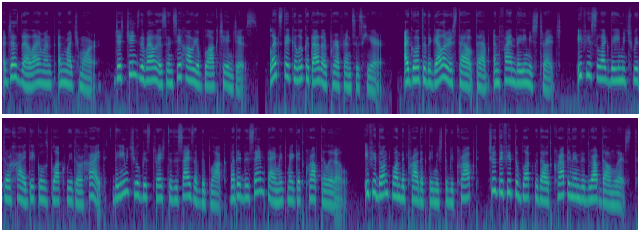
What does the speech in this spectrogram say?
adjust the alignment, and much more. Just change the values and see how your block changes. Let's take a look at other preferences here. I go to the Gallery Style tab and find the image stretch. If you select the image width or height equals block width or height, the image will be stretched to the size of the block, but at the same time it may get cropped a little. If you don't want the product image to be cropped, choose the Fit to Block without cropping in the drop-down list.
